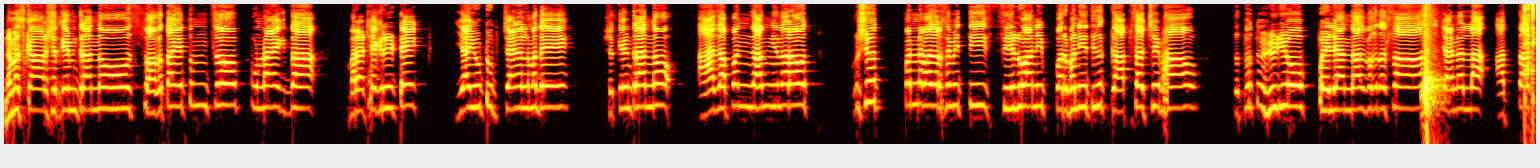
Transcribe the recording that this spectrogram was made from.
नमस्कार शेतकरी मित्रांनो स्वागत आहे तुमचं पुन्हा एकदा मराठी ॲग्रीटेक या यूट्यूब चॅनलमध्ये शेतकरी मित्रांनो आज आपण जाणून घेणार आहोत कृषी उत्पन्न बाजार समिती सेलू आणि परभणी येथील कापसाचे भाव. तत्पर तुम्ही व्हिडिओ पहिल्यांदाच बघत असाल चॅनलला आत्ताच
